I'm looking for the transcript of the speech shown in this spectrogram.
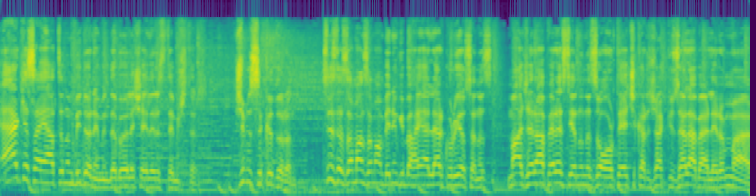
herkes hayatının bir döneminde böyle şeyler istemiştir. Şimdi sıkı durun. Siz de zaman zaman benim gibi hayaller kuruyorsanız macera perest yanınızı ortaya çıkaracak güzel haberlerim var.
